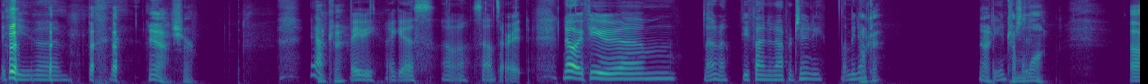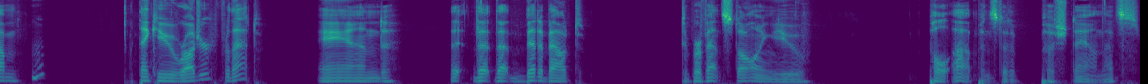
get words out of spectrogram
If you, um, Yeah, sure. yeah, Okay. maybe. I guess I don't know. Sounds all right. No, if you, um, I don't know. If you find an opportunity, let me know. Okay. Yeah, Be come along. Um, Mhm. Thank you, Roger, for that. And that, that that bit about to prevent stalling, you pull up instead of push down. That's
